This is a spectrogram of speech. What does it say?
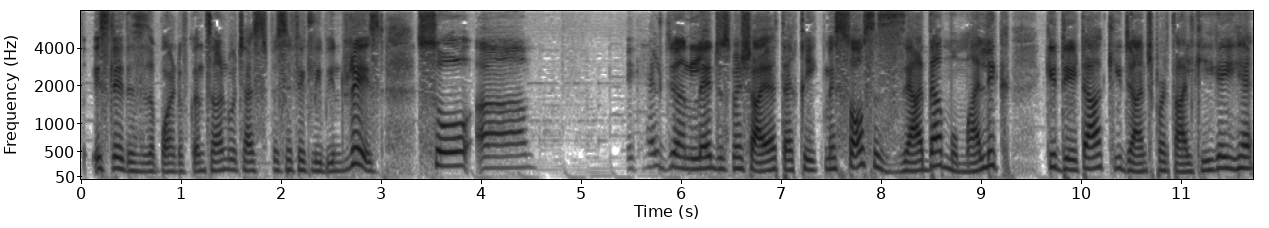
तो इसलिए this is a point of concern which has specifically been raised so एक हेल्थ जर्नल है जिसमें शायद तहकीक में सौ से ज़्यादा ममालिक के डेटा की जाँच पड़ताल की गई है।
